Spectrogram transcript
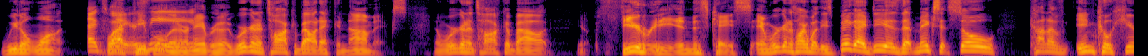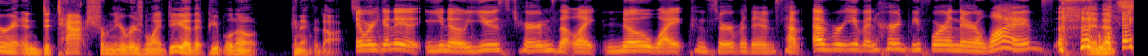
we don't want X, black Y, people in our neighborhood. We're going to talk about economics and we're going to talk about you know theory in this case, and we're going to talk about these big ideas that makes it so kind of incoherent and detached from the original idea that people don't connect the dots. And we're gonna, you know, use terms that like no white conservatives have ever even heard before in their lives. And that's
